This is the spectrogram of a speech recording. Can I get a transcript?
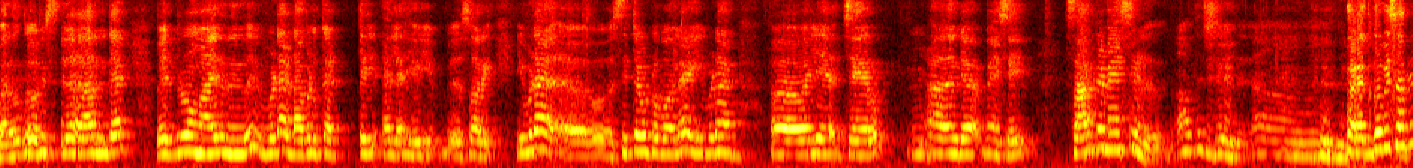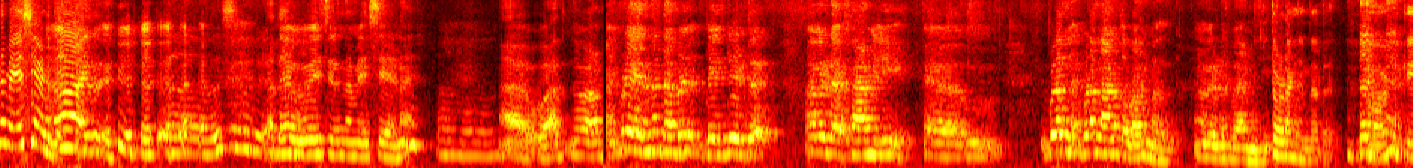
ഭരത് സാറിന്റെ ബെഡ്റൂം ആയിരുന്നു ഇത്. ഇവിടെ ഡബിൾ കട്ടിൽ അല്ല സോറി ഇവിടെ സിറ്റ് ഔട്ട് പോലെ ഇവിടെ വലിയ ചെയറും അതിന്റെ മേശയും. സാറിന്റെ മേശയാണ് ഭരത് ഗോപി സാറിന്റെ മേശയാണ്. അദ്ദേഹം ഉപയോഗിച്ചിരുന്ന മേശയാണ്. ഇവിടെ ആയിരുന്നു ഡബിൾ ബെഡ് ഇട്ട് അവരുടെ ഫാമിലി ഇവിടെ ഇവിടെ നിന്നാണ് തുടങ്ങുന്നത് അവരുടെ ഫാമിലി തുടങ്ങുന്നത്. ഓക്കെ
